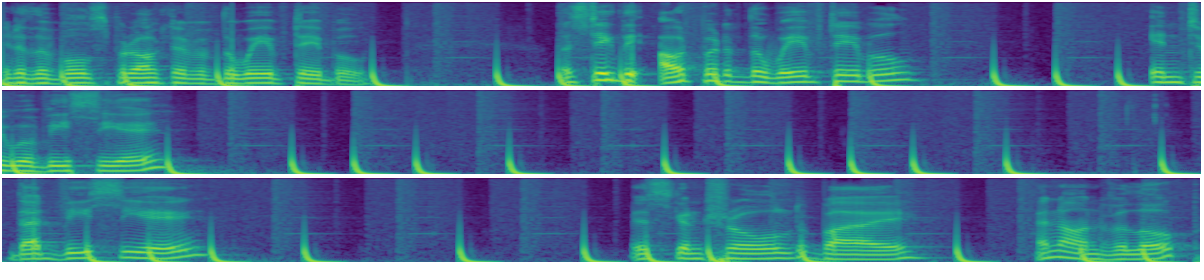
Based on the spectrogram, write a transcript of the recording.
into the volts per octave of the wavetable. Let's take the output of the wavetable into a VCA. That VCA is controlled by an envelope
